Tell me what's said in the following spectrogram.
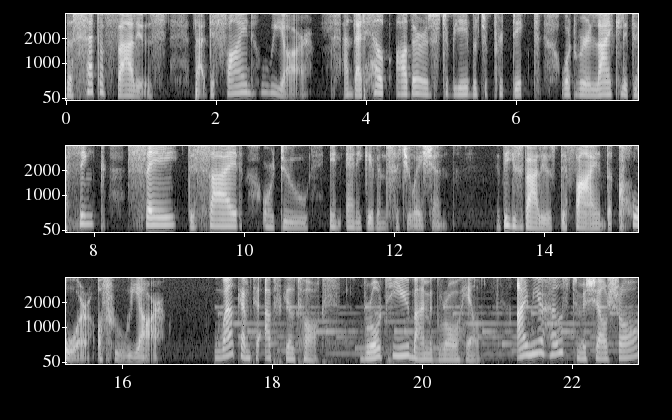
the set of values that define who we are and that help others to be able to predict what we're likely to think, say, decide, or do in any given situation. These values define the core of who we are. Welcome to Upskill Talks, brought to you by McGraw Hill. I'm your host, Michelle Shaw,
